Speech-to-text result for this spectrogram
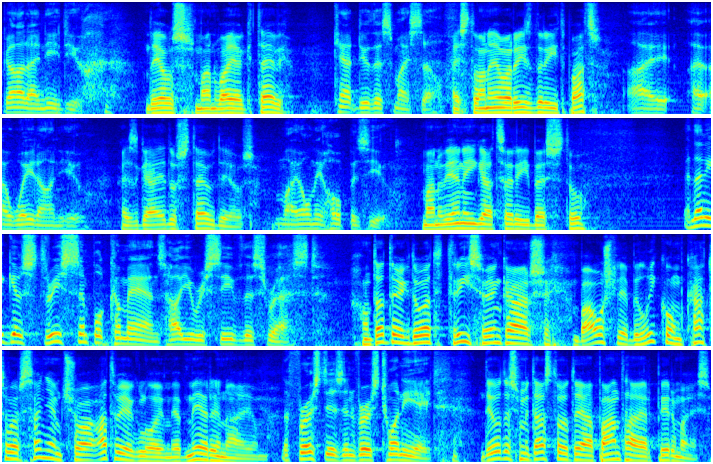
God, I need you. Dievs, man vajag tevi. Can't do this myself. Es to nevaru izdarīt pats. I, I, I wait on you. Es gaidu uz tevi, Dievs. My only hope is you. Mana vienīgā cerība esi tu. And then he gives three simple commands how you receive this rest. Un tad tiek doti trīs vienkārši baušļi, jeb likumi, kā tu vari saņemt šo atvieglojumu, jeb mierinājumu. The first is in verse 28. 28. pantā ir pirmais,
